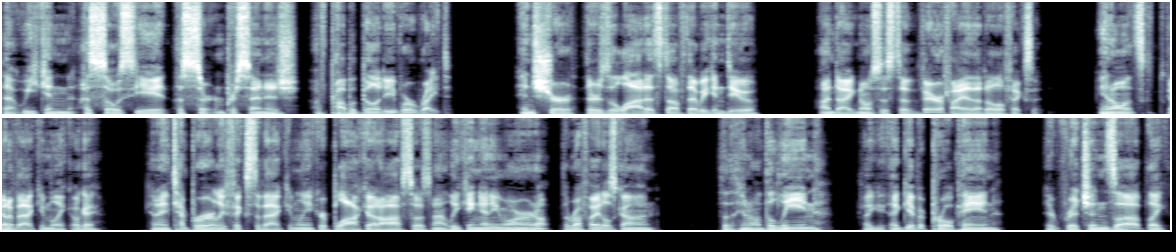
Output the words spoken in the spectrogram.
that we can associate a certain percentage of probability we're right. And sure, there's a lot of stuff that we can do on diagnosis to verify that it'll fix it. You know, it's got a vacuum leak. Okay. Can I temporarily fix the vacuum leak or block it off so it's not leaking anymore? No, the rough idle's gone. The, you know, the lean, if I, I give it propane, it richens up. Like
